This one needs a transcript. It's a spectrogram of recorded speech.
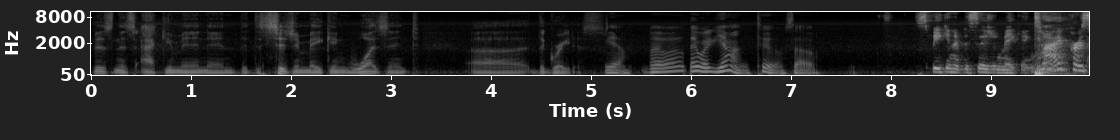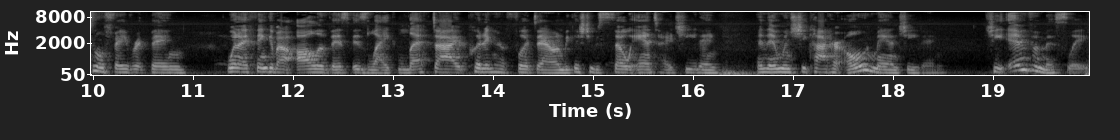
business acumen and the decision making wasn't uh, the greatest. Yeah, but well, they were young too, so Speaking of decision making, my personal favorite thing when I think about all of this is like Left Eye putting her foot down because she was so anti cheating. And then when she caught her own man cheating, she infamously,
